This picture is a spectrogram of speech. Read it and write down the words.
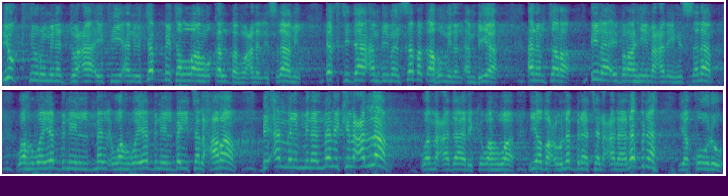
يكثر من الدعاء في أن يثبت الله قلبه على الإسلام اقتداء بمن سبقه من الأنبياء. ألم ترى إلى إبراهيم عليه السلام وهو يبني, المل وهو يبني البيت الحرام بأمر من الملك العلام. ومع ذلك وهو يضع لبنة على لبنة يقول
